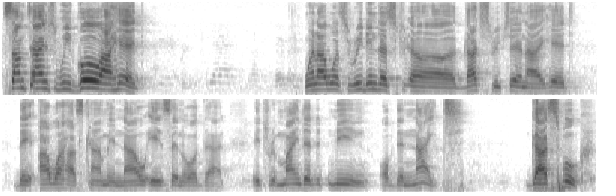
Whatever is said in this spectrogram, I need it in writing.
Sometimes we go ahead. When I was reading the, uh, that scripture and I heard the hour has come and now is and all that, it reminded me of the night God spoke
